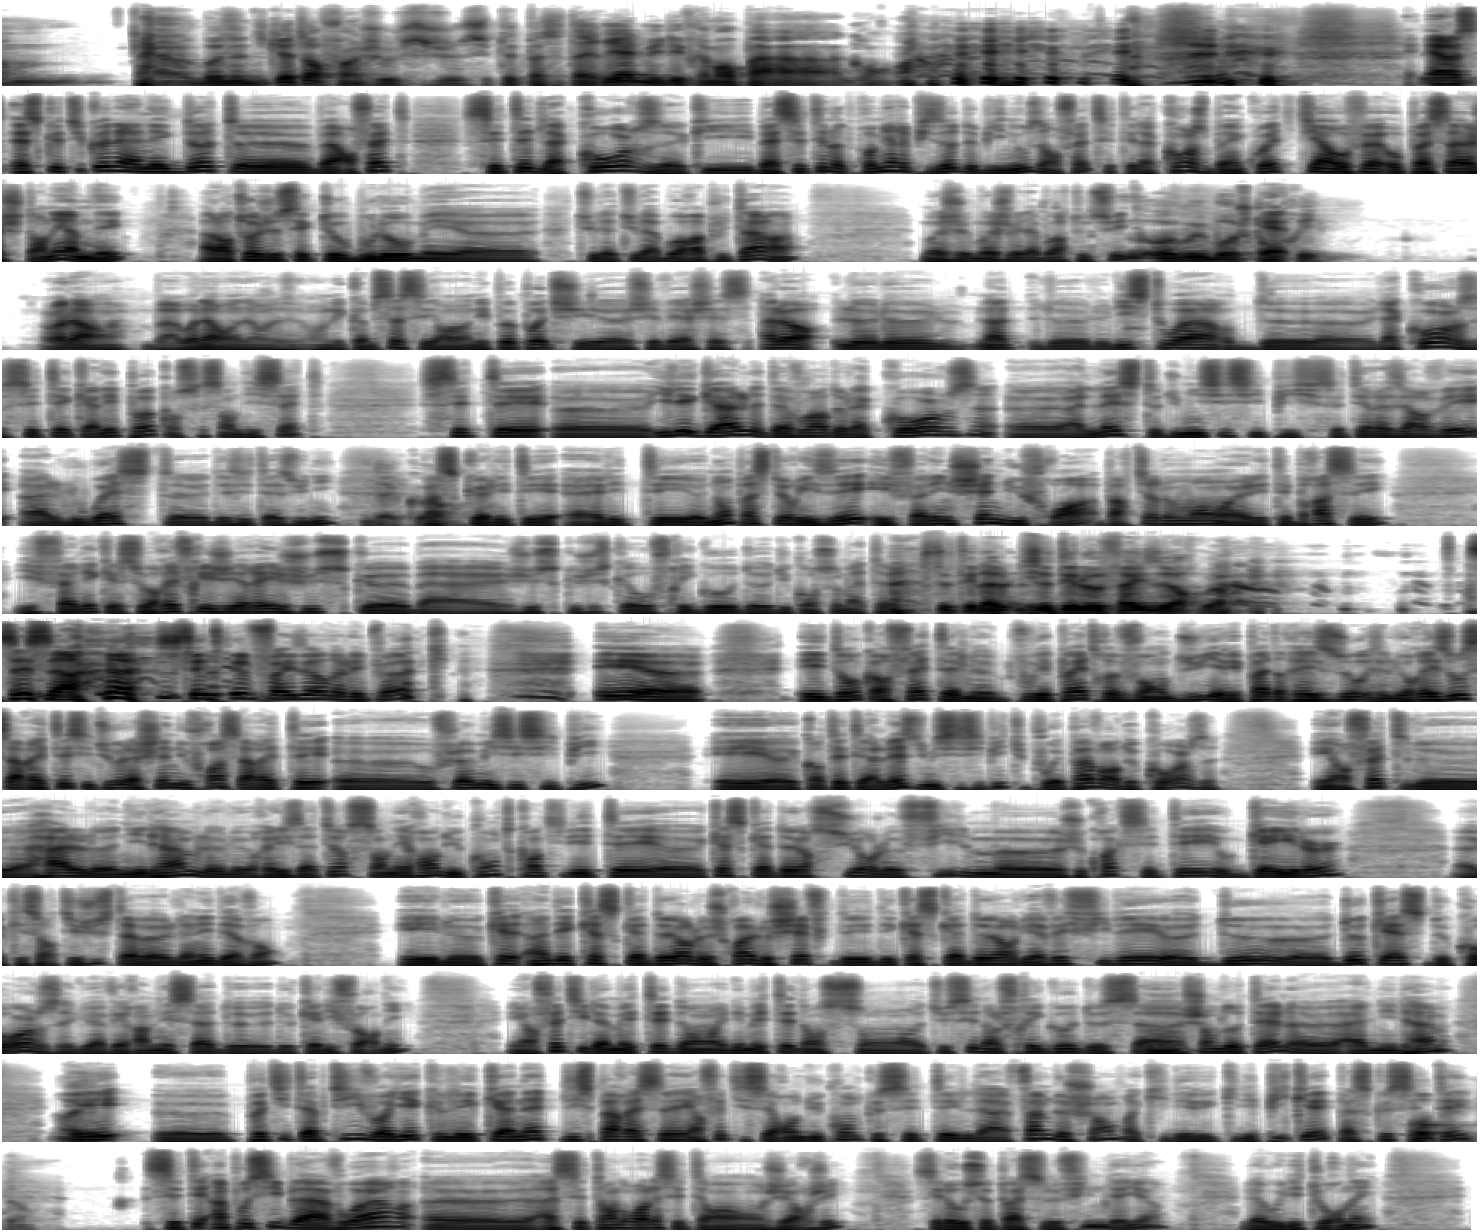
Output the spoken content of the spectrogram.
un bon indicateur. Enfin, je, je sais peut-être pas sa taille réelle, mais il est vraiment pas grand. Est-ce que tu connais l'anecdote euh, bah, En fait, c'était de la course qui. Bah, c'était notre premier épisode de Binous. En fait, c'était la course banquet. Tiens, au, fait, au passage, je t'en ai amené. Alors, toi, je sais que tu es au boulot, mais euh, tu, la, tu la boiras plus tard. hein. Moi, je, moi, je vais la boire tout de suite. oh, oui, bon, je t'en prie. Voilà, hein. bah voilà, on, on est comme ça, c'est, on est popote chez, euh, chez VHS. Alors, le- le- l'histoire de euh, la course, c'était qu'à l'époque, en 77, c'était euh, illégal d'avoir de la course euh, à l'est du Mississippi. C'était réservé à l'ouest des États-Unis D'accord. parce qu'elle était, elle était non pasteurisée et il fallait une chaîne du froid. À partir du moment où elle était brassée, il fallait qu'elle soit réfrigérée bah, jusqu'au frigo de- du consommateur. C'était le Pfizer, quoi. C'est ça, c'était Pfizer de l'époque. Et, euh, et donc, en fait, elle ne pouvait pas être vendue, il n'y avait pas de réseau. Le réseau s'arrêtait, si tu veux, la chaîne du froid s'arrêtait euh, au fleuve Mississippi. Et euh, quand tu étais à l'est du Mississippi, tu pouvais pas avoir de Coors. Et en fait, le Hal Needham, le, le réalisateur, s'en est rendu compte quand il était cascadeur sur le film, je crois que c'était Gator, qui est sorti juste l'année d'avant. Et le, un des cascadeurs, le, je crois, le chef des, des cascadeurs lui avait filé euh, deux, euh, deux caisses de Coors. Il lui avait ramené ça de, de Californie. Et en fait, il, la mettait dans, il les mettait dans son, euh, tu sais, dans le frigo de sa Mm. chambre d'hôtel, Al Needham. Ouais. Et euh, petit à petit, il voyait que les canettes disparaissaient. Et en fait, il s'est rendu compte que c'était la femme de chambre qui les, qui les piquait parce que Oh, c'était c'était impossible à avoir euh, à cet endroit-là. C'était en Géorgie. C'est là où se passe le film d'ailleurs, là où il est tourné.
